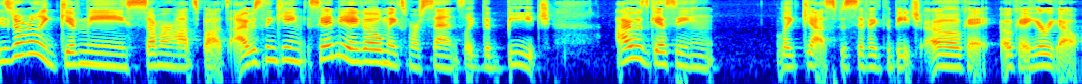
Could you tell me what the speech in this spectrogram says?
these don't really give me summer hotspots. I was thinking San Diego makes more sense, like the beach. I was guessing, like, yeah, specific the beach. Oh, okay. Okay, here we go.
